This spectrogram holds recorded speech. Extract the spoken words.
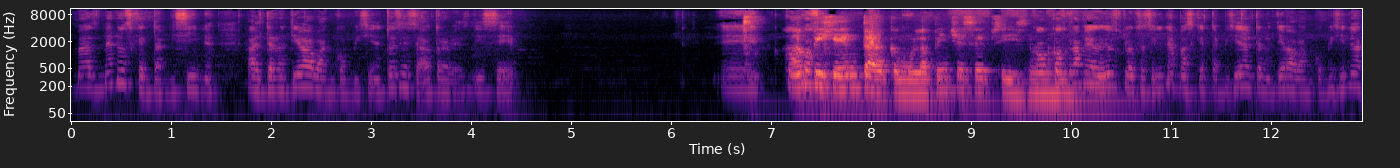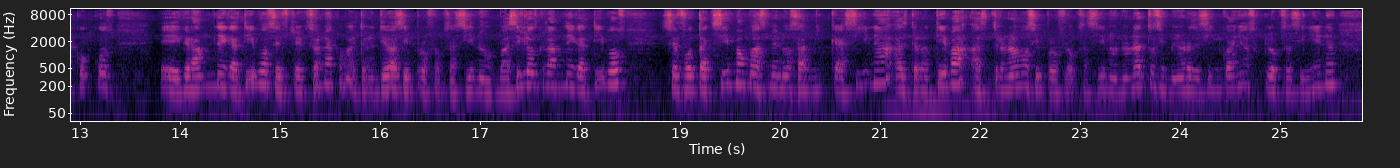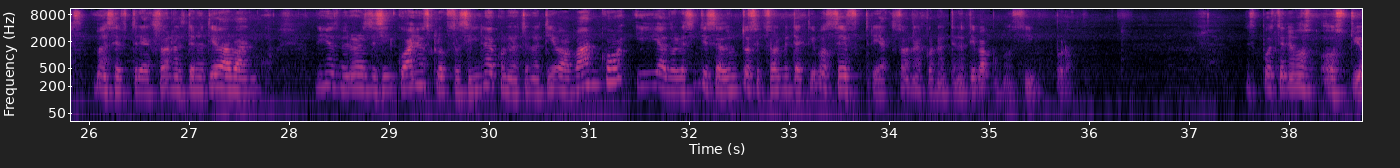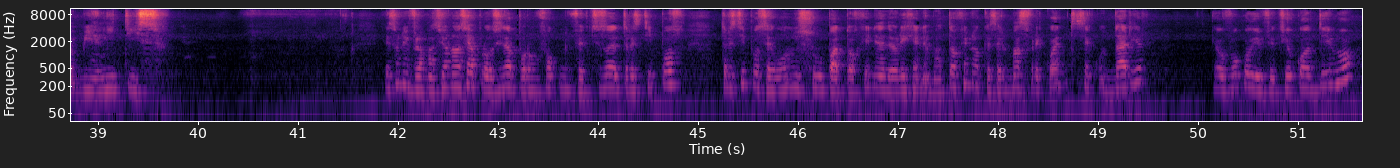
más menos gentamicina, alternativa vancomicina. Entonces, otra vez, dice... Eh, cocos, como la pinche sepsis. ¿no? Cocos gram negativos, cloxacilina más gentamicina, alternativa vancomicina, cocos eh, gram negativos, ceftriaxona como alternativa ciprofloxacino, bacilos gram negativos, cefotaxima más menos amicacina, alternativa astronamo ciprofloxacino, neonatos y menores de 5 años, cloxacilina más ceftriaxona, alternativa banco niños menores de 5 años, cloxacilina con alternativa banco y adolescentes y adultos sexualmente activos, ceftriaxona con alternativa como Cipro. Después tenemos osteomielitis. Es una inflamación ósea producida por un foco infeccioso de tres tipos, tres tipos según su patogenia de origen hematógeno, que es el más frecuente, secundario, que es un foco de infección continuo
